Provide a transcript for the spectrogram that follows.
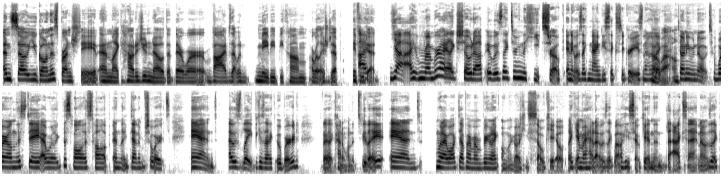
And so you go on this brunch date, and like, how did you know that there were vibes that would maybe become a relationship if you I- did? Yeah, I remember I like showed up. It was like during the heat stroke and it was like 96 degrees. And I was Oh, like, wow. don't even know what to wear on this day. I wore like the smallest top and like denim shorts. And I was late because I like Ubered, but I like kind of wanted to be late. And when I walked up, I remember being like, oh my God, he's so cute. Like in my head, I was like, wow, he's so cute. And then the accent, and I was like,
